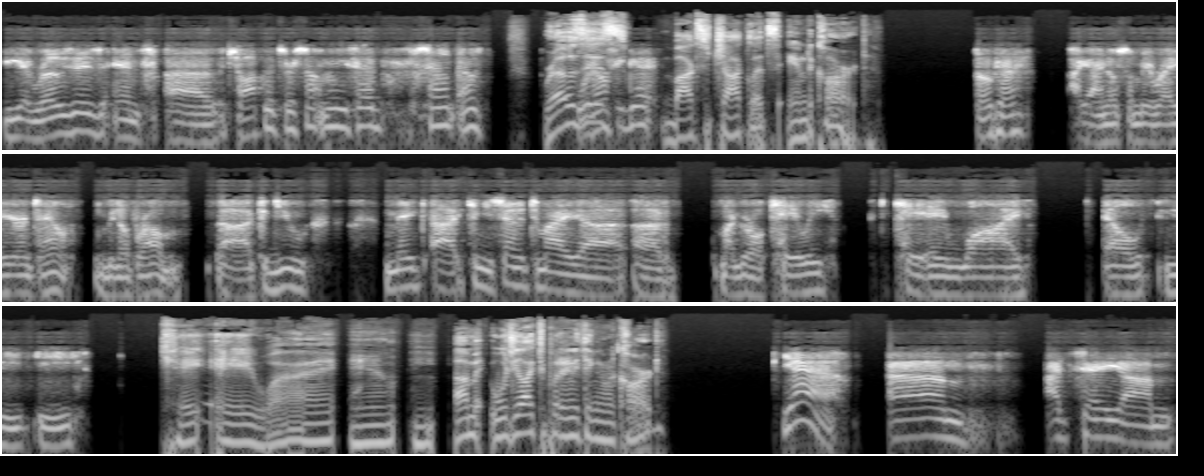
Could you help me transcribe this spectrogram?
You get roses and uh, chocolates or something. You said sent. Was, Roses, you get? box of chocolates, and a card. Okay. I, I know somebody right here in town. It'd be no problem. Uh, could you make? Uh, can you send it to my uh, uh, my girl Kaylee? K a y l e e. K A Y L E. Um, would you like to put anything on a card? Yeah. Um, I'd say um,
